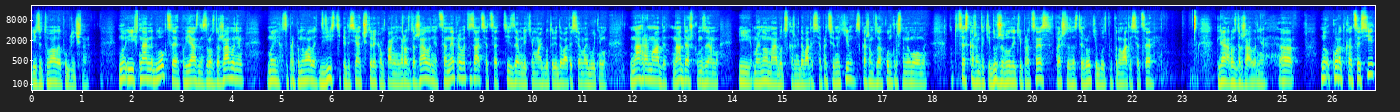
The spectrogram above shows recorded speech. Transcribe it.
і звітували публічно. Ну і фінальний блок це пов'язане з роздержавленням. Ми запропонували 254 компанії на роздержавлення. Це не приватизація, це ті землі, які мають бути віддаватися в майбутньому на громади, на держкомзему. І майно має бути, скажімо, віддаватися працівникам, скажімо, за конкурсними умовами. Тобто, це, скажімо, такий дуже великий процес. Вперше за 23 роки буде пропонуватися це для роздержавлення. Е, Ну, коротко, це всі,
